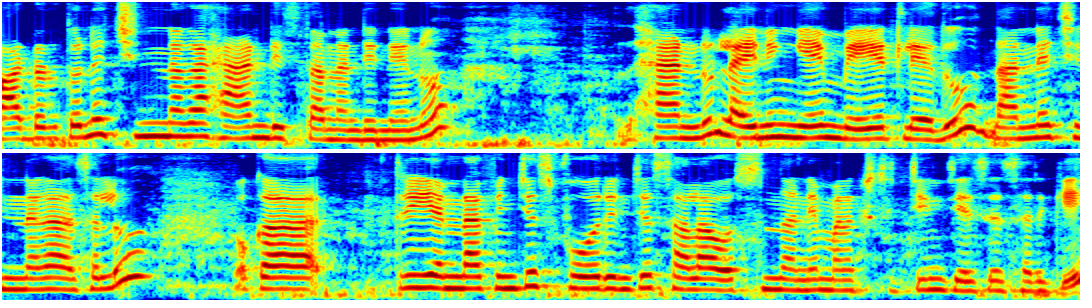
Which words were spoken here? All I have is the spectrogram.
బార్డర్తోనే చిన్నగా హ్యాండ్ ఇస్తానండి నేను. హ్యాండ్ లైనింగ్ ఏం వేయట్లేదు. దాన్నే చిన్నగా అసలు ఒక three and half inches four inches అలా వస్తుందండి మనకు స్టిచ్చింగ్ చేసేసరికి.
